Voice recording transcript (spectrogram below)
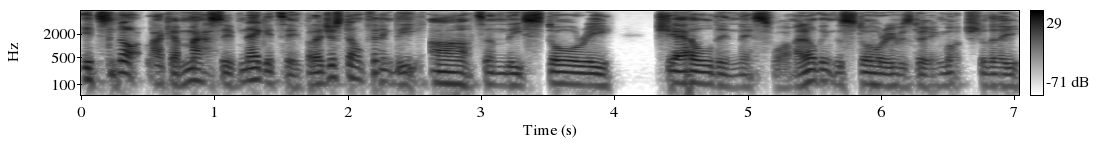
it's not like a massive negative, but I just don't think the art and the story gelled in this one. I don't think the story was doing much of the,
